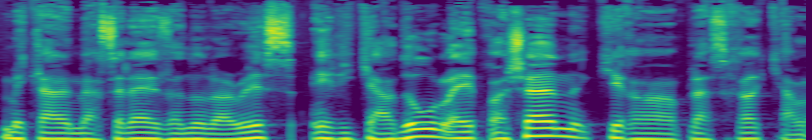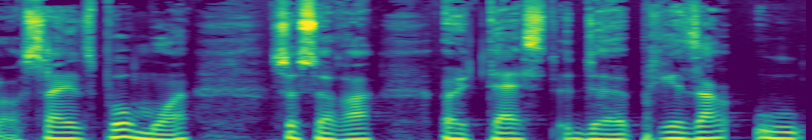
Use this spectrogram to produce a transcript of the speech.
McLaren Mercedes, Lando Norris et Ricardo l'année prochaine qui remplacera Carlos Sainz. Pour moi, ce sera un test de présent où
